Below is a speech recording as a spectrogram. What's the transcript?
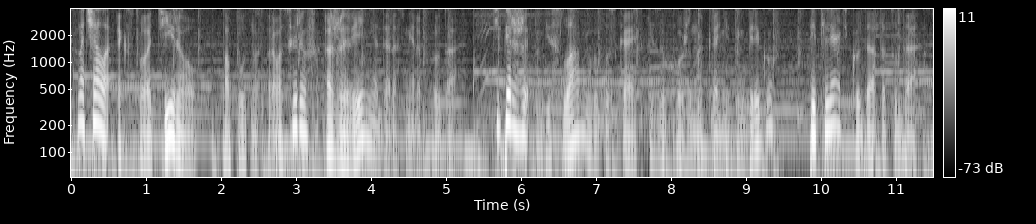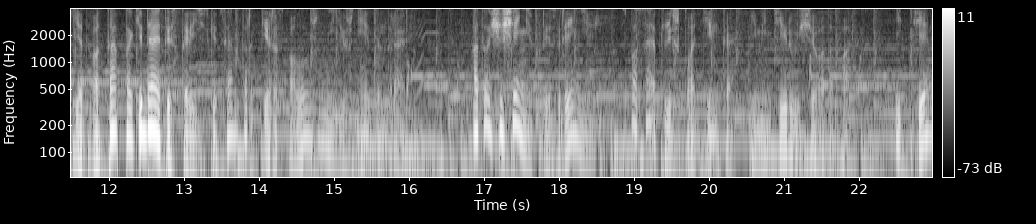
Сначала эксплуатировал, попутно спровоцировав ожирение до размеров пруда – Теперь же бесславно выпускает из ухоженных гранитных берегов петлять куда-то туда, едва та покидает исторический центр и расположенный южнее Дендрарий. От ощущения презрения спасает лишь плотинка, имитирующая водопад, и тем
